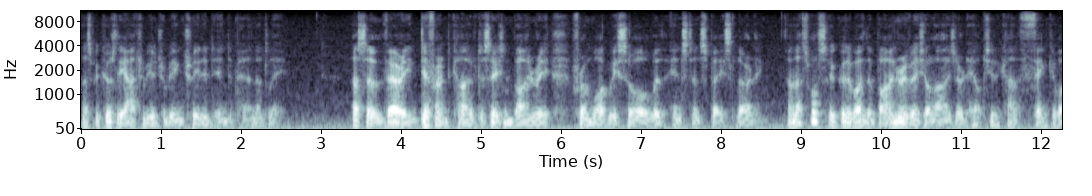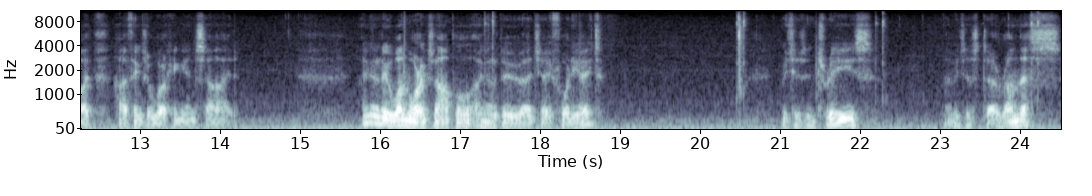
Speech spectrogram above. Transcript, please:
That's because the attributes are being treated independently. That's a very different kind of decision boundary from what we saw with instance-based learning. And that's what's so good about the boundary visualizer. It helps you to kind of think about how things are working inside. I'm going to do one more example. I'm going to do uh, J48, which is in trees. Let me just uh, run this.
